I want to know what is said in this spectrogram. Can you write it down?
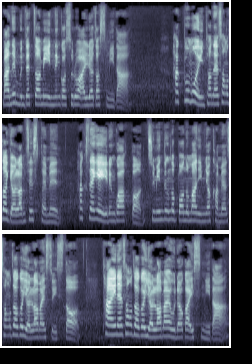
많은 문제점이 있는 것으로 알려졌습니다. 학부모 인터넷 성적 열람 시스템은 학생의 이름과 학번, 주민등록번호만 입력하면 성적을 열람할 수 있어 타인의 성적을 열람할 우려가 있습니다.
